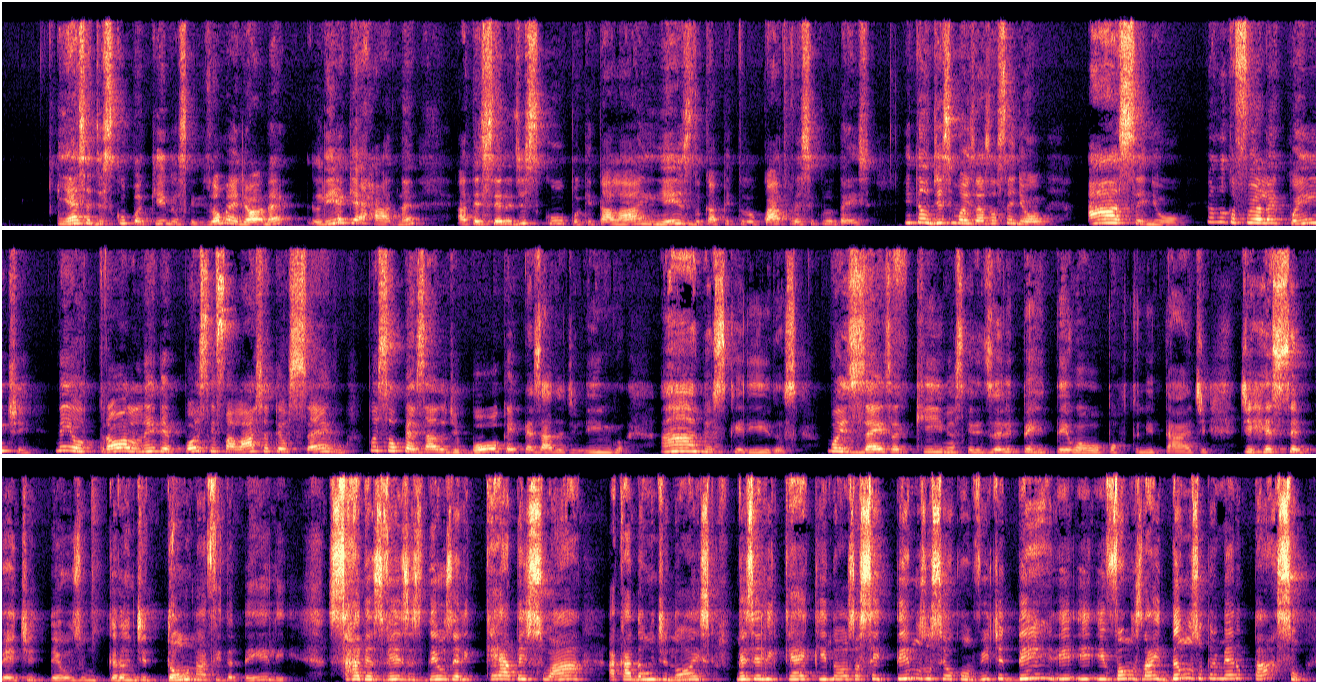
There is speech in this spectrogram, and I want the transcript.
e essa desculpa aqui, meus queridos, ou melhor, né? Li aqui errado, né? A terceira desculpa que está lá em Êxodo capítulo 4, versículo 10. Então disse Moisés ao Senhor: Ah, Senhor, eu nunca fui eloquente, nem outrora, nem depois que falaste a teu servo, pois sou pesado de boca e pesado de língua. Ah, meus queridos, Moisés aqui, meus queridos, ele perdeu a oportunidade de receber de Deus um grande dom na vida dele. Sabe, às vezes Deus ele quer abençoar a cada um de nós, mas ele quer que nós aceitemos o seu convite e, e, e vamos lá e damos o primeiro passo.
